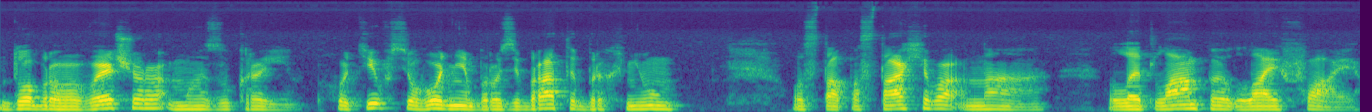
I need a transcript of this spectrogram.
Доброго вечора, ми з України. Хотів сьогодні б розібрати брехню Остапа Стахіва на LED-лампи Li-Fi,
